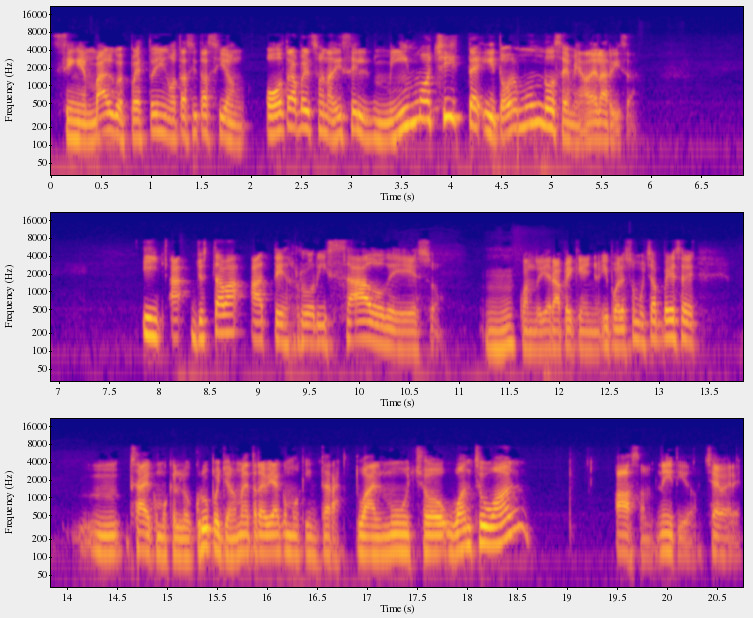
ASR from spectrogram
Sin embargo, después estoy en otra situación, otra persona dice el mismo chiste y todo el mundo se me da de la risa. Y ah, yo estaba aterrorizado de eso cuando yo era pequeño. Y por eso muchas veces ¿sabes? Como que en los grupos yo no me atrevía como que interactuar mucho. One to one, awesome, nítido, chévere.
